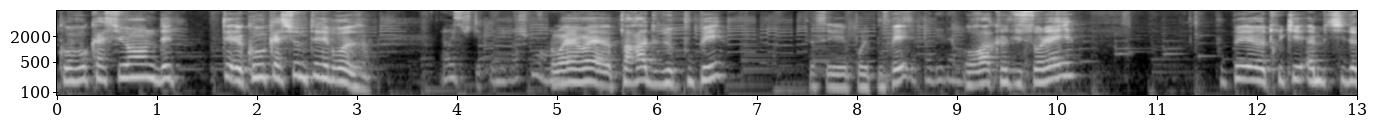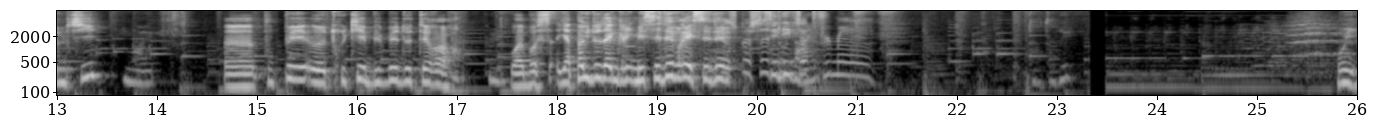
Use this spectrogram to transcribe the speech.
convocation, convocation ténébreuse. Ah oui, tu t'es connu vachement. hein. Ouais, ouais, parade de poupées. Ça, c'est pour les poupées. Pas des. Oracle du soleil. Poupée truquée Humpty Dumpty. Ouais. Euh, poupée euh, truquée bébé de terreur. Hmm. Ouais, bon, il n'y a pas eu de dinguerie, mais c'est des vrais, c'est des... Qu'est-ce que c'est des vrais. T'as entendu Oui.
